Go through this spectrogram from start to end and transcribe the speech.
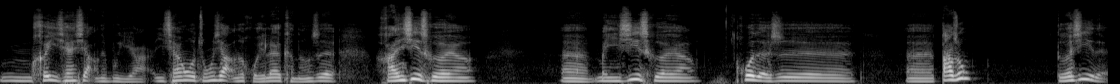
嗯，和以前想的不一样。以前我总想着回来可能是韩系车呀，呃，美系车呀，或者是呃大众、德系的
